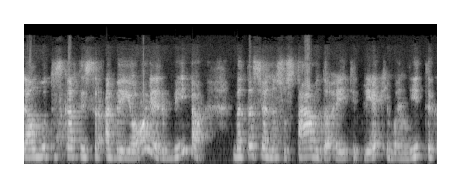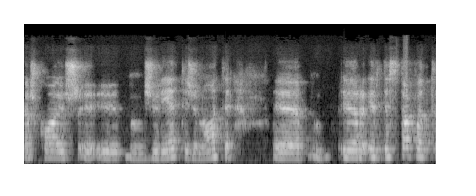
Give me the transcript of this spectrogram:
galbūt jis kartais ir abejoja ir bijo bet tas jo nesustabdo eiti į priekį bandyti kažko iš žiūrėti žinoti. E, ir ir tiesiog vat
